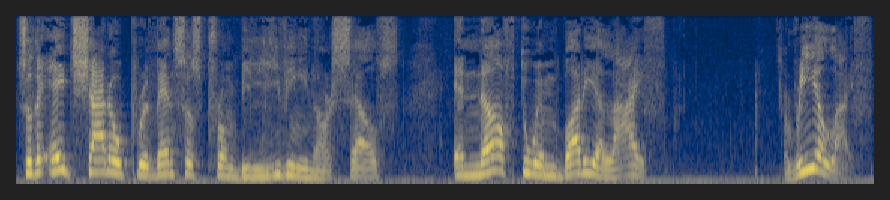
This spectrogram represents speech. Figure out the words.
So the eighth shadow prevents us from believing in ourselves enough to embody a life, a real life.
